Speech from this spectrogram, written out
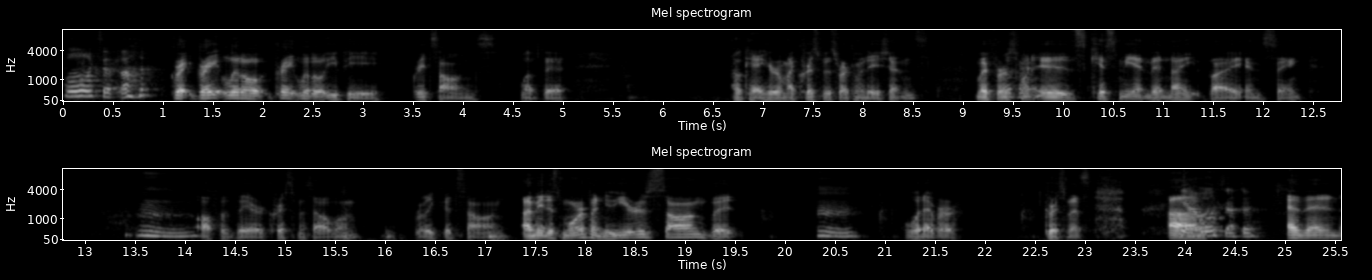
we'll accept that. great great little great little EP. Great songs. Loved it. Okay, here are my Christmas recommendations. My first one is Kiss Me at Midnight by NSYNC Mm. off of their Christmas album. Really good song. I mean, it's more of a New Year's song, but Mm. whatever. Christmas. Yeah, Um, we'll accept it. and then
